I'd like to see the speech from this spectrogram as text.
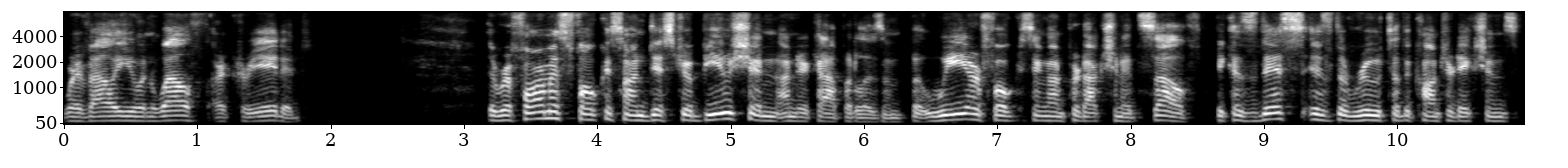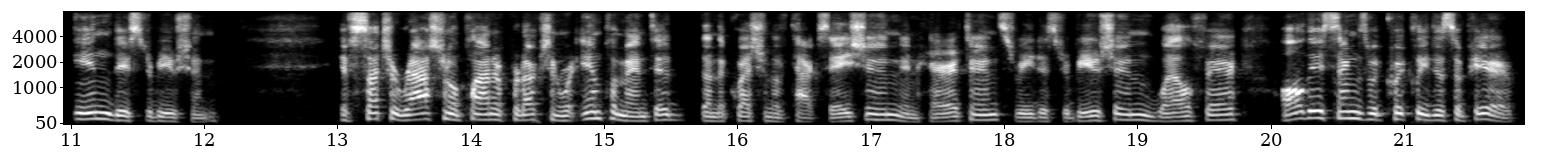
where value and wealth are created. The reformists focus on distribution under capitalism but we are focusing on production itself because this is the root of the contradictions in distribution. If such a rational plan of production were implemented, then the question of taxation, inheritance, redistribution, welfare, all these things would quickly disappear.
